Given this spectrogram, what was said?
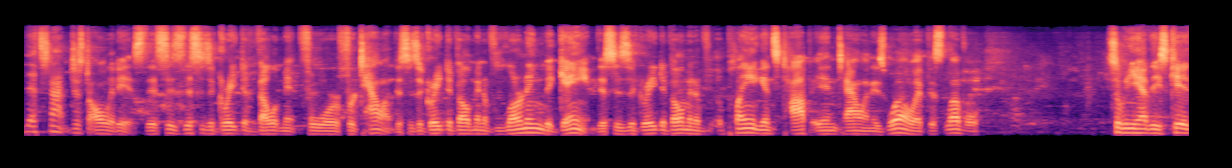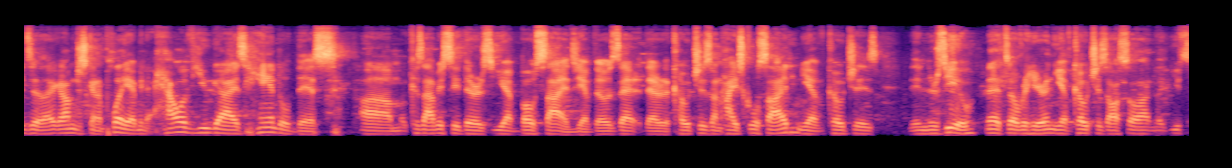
that's not just all it is. This is this is a great development for for talent. This is a great development of learning the game. This is a great development of playing against top end talent as well at this level. So when you have these kids that are like i'm just going to play. I mean how have you guys handled this? Um, because obviously there's you have both sides. You have those that, that are the coaches on high school side and you have coaches and there's you that's over here and you have coaches also on the youth.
